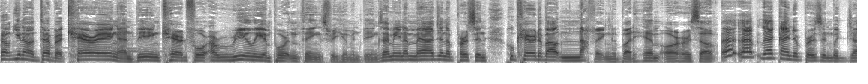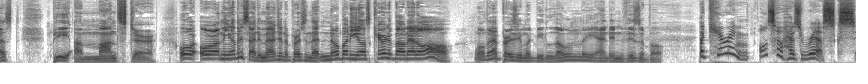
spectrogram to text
Now, you know, Deborah, caring and being cared for are really important things for human beings. I mean, imagine a person who cared about nothing but him or herself. That, that, that kind of person would just be a monster. Or, or on the other side, imagine a person that nobody else cared about at all. Well, that person would be lonely and invisible. But caring also has risks.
